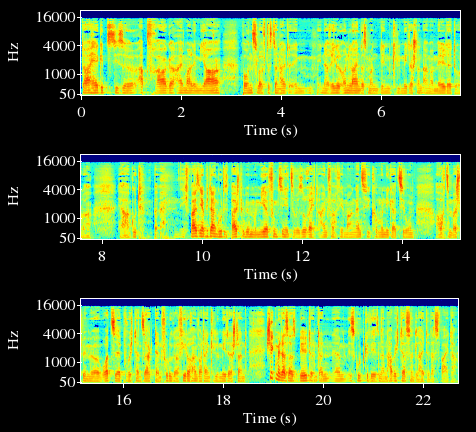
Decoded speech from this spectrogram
Daher gibt es diese Abfrage einmal im Jahr. Bei uns läuft es dann halt eben in der Regel online, dass man den Kilometerstand einmal meldet oder ja gut. Ich weiß nicht, ob ich da ein gutes Beispiel bin. Bei mir funktioniert sowieso recht einfach. Wir machen ganz viel Kommunikation, auch zum Beispiel über WhatsApp, wo ich dann sage, dann fotografier doch einfach deinen Kilometerstand, schick mir das als Bild und dann ähm, ist gut gewesen. Dann habe ich das und leite das weiter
